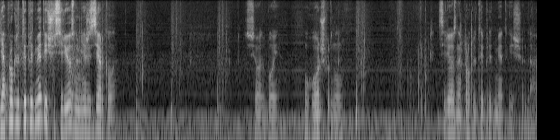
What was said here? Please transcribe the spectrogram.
Я проклятые предметы ищу, серьезно, у меня же зеркало. Все, отбой. Ого, он швырнул. Серьезно, проклятые предметы еще, да.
